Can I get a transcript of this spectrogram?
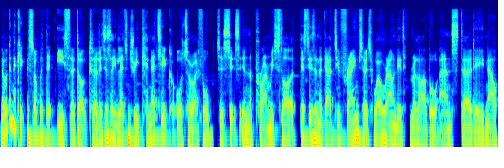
Now we're going to kick this off with the Ether Doctor. This is a legendary kinetic auto rifle, so it sits in the primary slot. This is an adaptive frame, so it's well-rounded, reliable, and sturdy. Now,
